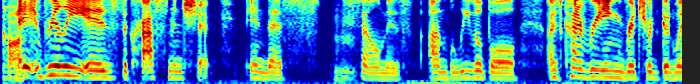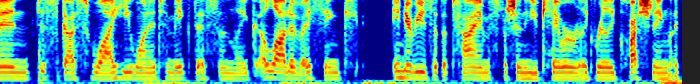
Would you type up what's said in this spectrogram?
constantly. It really is the craftsmanship in this Mhm. film is unbelievable. I was kind of reading Richard Goodwin discuss why he wanted to make this, and like a lot of I think interviews at the time, especially in the UK, were like really questioning like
